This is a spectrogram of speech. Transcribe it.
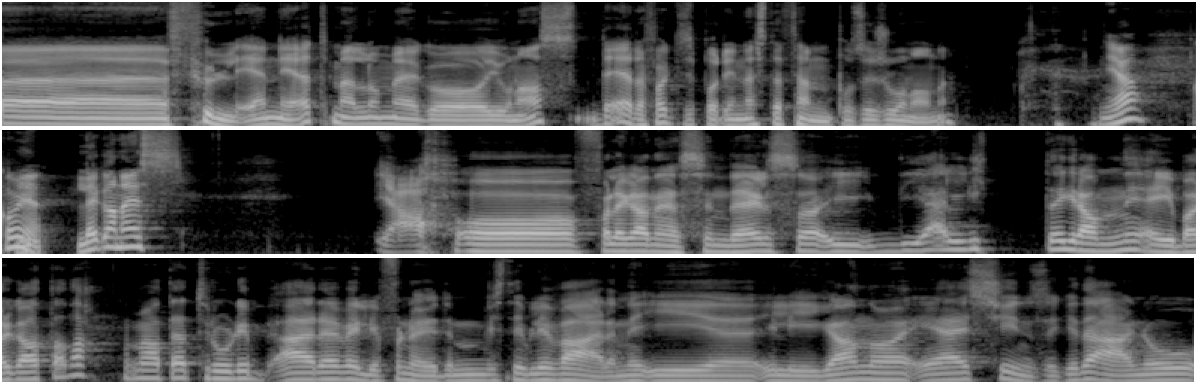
eh, full enighet mellom meg og Jonas. Det er det faktisk på de neste fem posisjonene. Ja, kom igjen. Leganes. Ja, og for Leganes sin del, så i, de er litt grann i Eibar-gata, da. Men at jeg tror de er veldig fornøyde hvis de blir værende i, eh, i ligaen. Og jeg synes ikke det er noe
